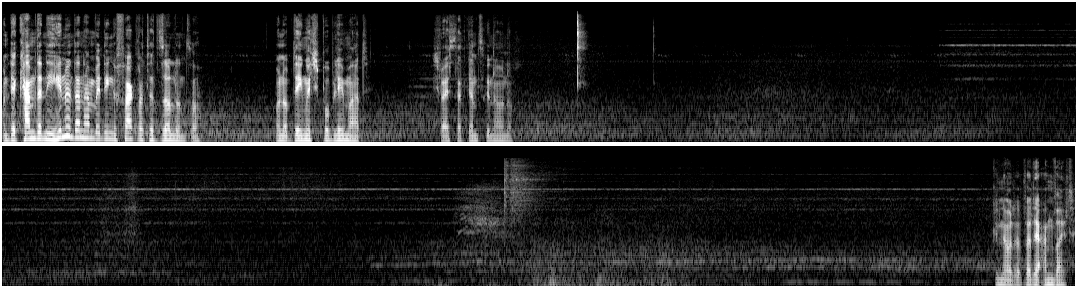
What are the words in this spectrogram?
Und der kam dann hier hin und dann haben wir den gefragt, was das soll und so. Und ob der irgendwelche Probleme hat. Ich weiß das ganz genau noch. Genau, das war der Anwalt.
